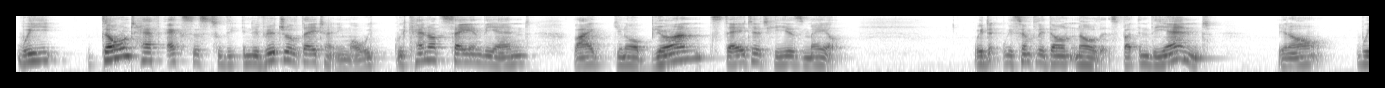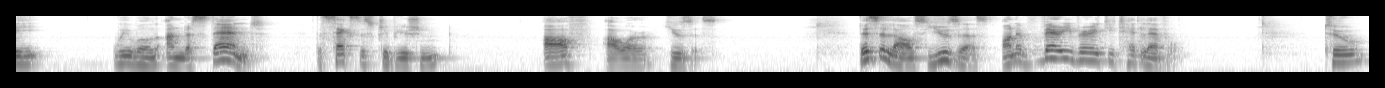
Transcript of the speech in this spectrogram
we don't have access to the individual data anymore. We, we cannot say in the end, like, you know, Björn stated he is male. We, we simply don't know this. But in the end, you know, we, we will understand the sex distribution of our users. This allows users on a very, very detailed level to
